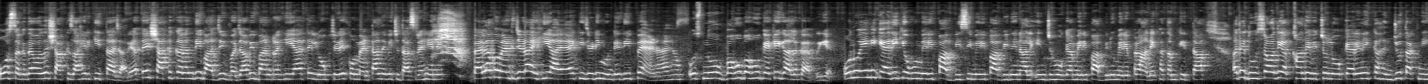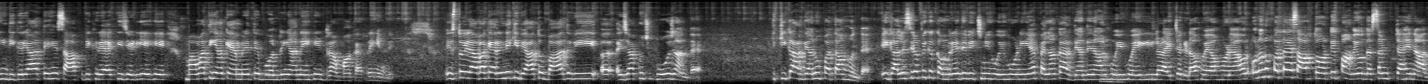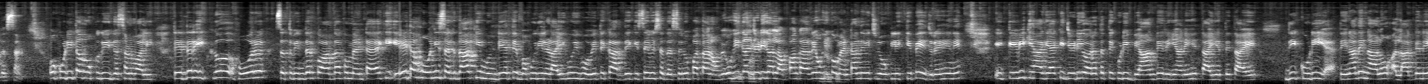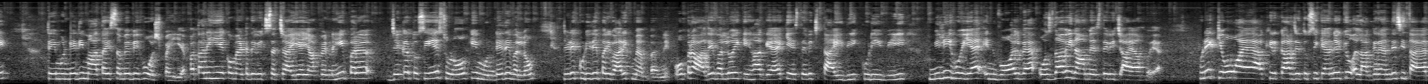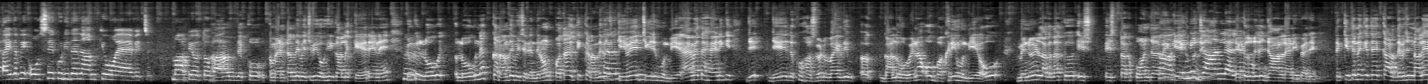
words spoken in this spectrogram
ਹੋ ਸਕਦਾ ਹੈ, ਉਹਦਾ ਸ਼ੱਕ ਜ਼ਾਹਿਰ ਕੀਤਾ ਜਾ ਰਿਹਾ ਤੇ ਸ਼ੱਕ ਕਰਨ ਦੀ ਵਾਜਿਬ ਵਜ੍ਹਾ ਵੀ ਬਣ ਰਹੀ ਹੈ ਤੇ ਲੋਕ ਜਿਹੜੇ ਕਮੈਂਟਾਂ ਦੇ ਵਿੱਚ ਦੱਸ ਰਹੇ ਨੇ। ਪਹਿਲਾ ਕਮੈਂਟ ਜਿਹੜਾ ਇਹੀ ਆਇਆ ਹੈ ਕਿ ਜਿਹੜੀ ਮੁੰਡੇ ਦੀ ਭੈਣ ਹੈ ਉਸ ਨੂੰ ਬਹੂ ਬਹੂ ਕਹਿ ਕੇ ਗੱਲ ਕਰ ਰਹੀ ਹੈ। ਉਹਨੂੰ ਇਹ ਨਹੀਂ ਕਹਿ ਰਹੀ ਕਿ ਉਹ ਮੇਰੀ ਭਾਬੀ ਸੀ ਮੇਰੀ ਭਾਬੀ ਦੇ ਨਾਲ ਇੰਜ ਹੋ ਗਿਆ ਮੇਰੀ ਭਾਬੀ ਨੂੰ ਮੇਰੇ ਭਰਾ ਨੇ ਖਤਮ ਕੀਤਾ। ਅਤੇ ਦੂਸਰਾ ਉਹਦੀ ਅੱਖਾਂ ਦੇ ਵਿੱਚੋਂ ਲੋਕ ਕਹਿ ਰਹੇ ਨੇ ਇੱਕ ਹੰਝੂ ਤੱਕ ਨਹੀਂ ਡਿੱਗ ਰਿਹਾ ਤੇ ਇਹ ਸਾਫ਼ ਦਿਖ ਰਿਹਾ ਹੈ ਕਿ ਜਿਹੜੀ ਇਹ ਮਾਵਾਂ ਧੀਆਂ ਕੈਮਰੇ ਤੇ ਬੋਲ ਰਹੀਆਂ ਨੇ ਇਹ ਡਰਾਮਾ ਕਰ ਰਹੀਆਂ ਨੇ। ਇਸ ਤੋਂ ਇਲਾਵਾ ਕਹਿ ਰਹੇ ਨੇ ਕਿ ਵਿਆਹ ਤੋਂ ਬਾਅਦ ਵੀ ਅ, ਅਜਿਹਾ ਕੁਝ ਹੋ ਜਾਂਦਾ ਹੈ। ਤੇ ਕੀ ਘਰਦਿਆਂ ਨੂੰ ਪਤਾ ਹੁੰਦਾ ਹੈ? ਇਹ ਗੱਲ ਸਿਰਫ ਇੱਕ ਕਮਰੇ ਦੇ ਵਿੱਚ ਨਹੀਂ ਹੋਈ ਹੋਣੀ ਹੈ। ਪਹਿਲਾਂ ਘਰਦਿਆਂ ਦੇ ਨਾਲ ਹੋਈ ਹੋਏਗੀ ਲੜਾਈ ਝਗੜਾ ਹੋਇਆ ਹੋਣਾ ਔਰ ਉਹਨਾਂ ਨੂੰ ਪਤਾ ਹੈ ਸਾਫ਼ ਤੌਰ ਤੇ ਭਾਵੇਂ ਉਹ ਦੱਸਣ ਚਾਹੇ ਨਾ ਦੱਸਣ। ਉਹ ਕੁੜੀ ਤਾਂ ਮੁੱਕ ਗਈ ਦੱਸਣ ਵਾਲੀ। ਤੇ ਇਧਰ ਇੱਕ ਹੋਰ ਸਤਵਿੰਦਰ ਕੌਰ ਦਾ ਕਮੈਂਟ ਆਇਆ ਕਿ ਇਹ ਤਾਂ ਹੋ ਨਹੀਂ ਸਕਦਾ ਕਿ ਮੁੰਡੇ ਅਤੇ ਬਹੂ ਦੀ ਲੜਾਈ ਹੋਈ ਹੋਵੇ ਤੇ ਘਰ ਦੇ ਕਿਸੇ ਵੀ ਸਦੱਸ ਨੂੰ ਪਤਾ ਨਾ ਹੋਵੇ। ਉਹੀ ਗੱਲ ਜਿਹੜੀ ਗੱਲ ਆਪਾਂ ਕਰ ਰਹੇ ਹਾਂ ਉਹੀ ਕਮੈਂਟਾਂ ਦੇ ਵਿੱਚ ਲੋਕ ਲਿਖ ਕੇ ਭੇਜ ਰਹੇ ਨੇ। ਇੱਕ ਇਹ ਵੀ ਕਿਹਾ ਗਿਆ ਕਿ ਜਿਹੜੀ ਔਰਤ ਅਤੇ ਕੁੜੀ ਬਿਆਨ ਦੇ ਰਹੀਆਂ ਨੇ ਇਹ ਤਾਈ ਅਤੇ ਤਾਏ ਦੀ ਕੁੜੀ ਹੈ ਤੇ ਇਹਨਾਂ ਦੇ ਨਾਲੋਂ ਅਲੱਗ ਨੇ ਤੇ ਮੁੰਡੇ ਦੀ ਮਾਤਾ ਇਸ ਸਮੇਂ ਬੇਹੋਸ਼ ਪਈ ਹੈ। ਪਤਾ ਨਹੀਂ ਇਹ ਕਮੈਂਟ ਦੇ ਵਿੱਚ ਸੱਚਾਈ ਹੈ ਜਾਂ ਫਿਰ ਨਹੀਂ, ਪਰ ਜੇਕਰ ਤੁਸੀਂ ਇਹ ਸੁਣੋ ਕਿ ਮੁੰਡੇ ਦੇ ਵੱਲੋਂ ਜਿਹੜੇ ਕੁੜੀ ਦੇ ਪਰਿਵਾਰਿਕ ਮੈਂਬਰ ਨੇ, ਉਹ ਭਰਾ ਦੇ ਵੱਲੋਂ ਇਹ ਕਿਹਾ ਗਿਆ ਹੈ ਕਿ ਇਸ ਦੇ ਵਿੱਚ ਤਾਈ ਦੀ ਕੁੜੀ ਵੀ ਮਿਲੀ ਹੋਈ ਹੈ ਇਨਵੋਲਵ ਹੈ, ਉਸ ਦਾ ਵੀ ਨਾਮ ਇਸ ਦੇ ਵਿੱਚ ਆਇਆ ਹੋਇਆ ਹੈ। ਹੁਣ ਇਹ ਕਿਉਂ ਆਇਆ ਆਖਿਰਕਾਰ ਜੇ ਤੁਸੀਂ ਕਹਿੰਦੇ ਹੋ ਕਿ ਉਹ ਅਲੱਗ ਰਹਿੰਦੇ ਸੀ ਤਾਇਆ ਤਾਈ ਤਾਂ ਫਿਰ ਉਸੇ ਕੁੜੀ ਦਾ ਨਾਮ ਕਿਉਂ ਆਇਆ ਹੈ ਵਿੱਚ? ਮਾਪਿਓ ਤੋਂ ਬਾਅਦ। ਹਾਂ ਦੇਖੋ ਕਮੈਂਟਾਂ ਦੇ ਵਿੱਚ ਵੀ ਉਹੀ ਗੱਲ ਕਹਿ ਰਹੇ ਨੇ ਕਿਉਂਕਿ ਲੋਕ ਲੋਕ ਨੇ ਘਰਾਂ ਦੇ ਵਿੱਚ ਰਹਿੰਦੇ ਨੇ ਉਹਨਾਂ ਨੂੰ ਪਤਾ ਹੈ ਕਿ ਘਰਾਂ ਦੇ ਵਿੱਚ ਕਿਵੇਂ ਚੀਜ਼ ਹੁੰਦੀ ਹੈ। ਐਵੇਂ ਤਾਂ ਹੈ ਨਹੀਂ ਕਿ ਜੇ ਜੇ ਦੇਖੋ ਹਸਬੰਡ ਵਾਈਫ ਦੀ ਗੱਲ ਹੋਵੇ ਨਾ ਉਹ ਵੱਖਰੀ ਹੁੰਦੀ ਹੈ। ਉਹ ਮੈਨੂੰ ਨਹੀਂ ਲੱਗਦਾ ਕਿ ਇਸ ਇਸ ਤੱਕ ਪਹੁੰਚ ਜਾਵੇ ਕਿ ਕਿ ਇੰਨੀ ਦੂਜੇ- ਜਾਨ ਲੈ ਇੱਕ ਦੂਜੇ ਦੀ ਜਾਨ ਲੈਣੀ ਪੈ ਜੇ। ਤੇ ਕਿਤੇ ਨਾ ਕਿਤੇ ਘਰ ਦੇ ਵਿੱਚ ਨਾਲੇ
